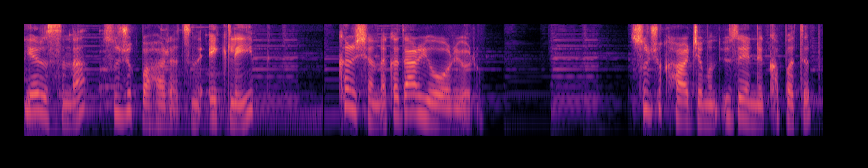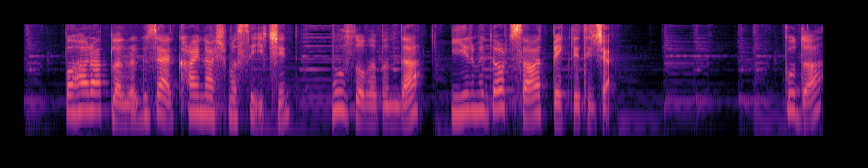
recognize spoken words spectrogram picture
Yarısına sucuk baharatını ekleyip karışana kadar yoğuruyorum. Sucuk harcımın üzerini kapatıp baharatlarla güzel kaynaşması için buzdolabında 24 saat bekleteceğim. Bu da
